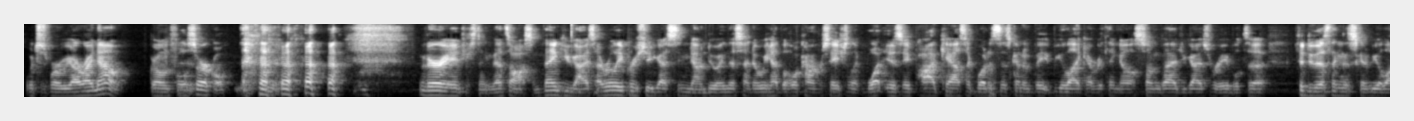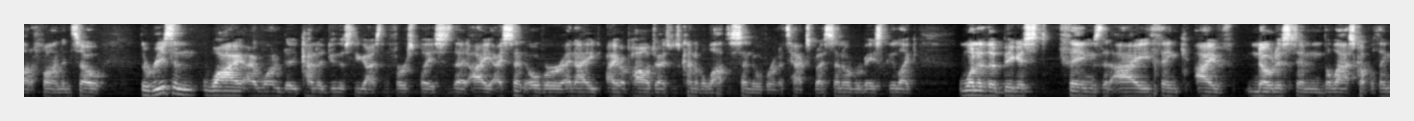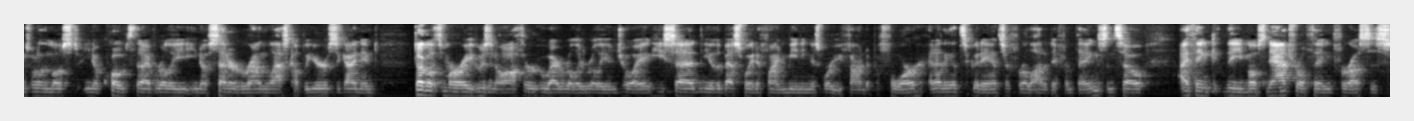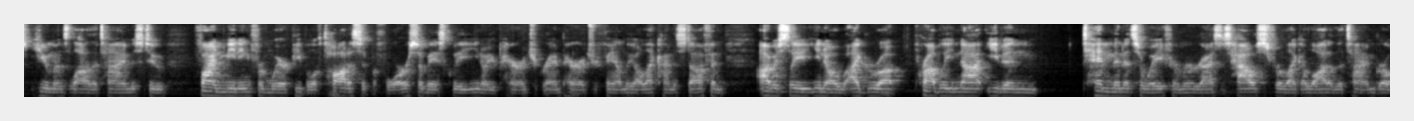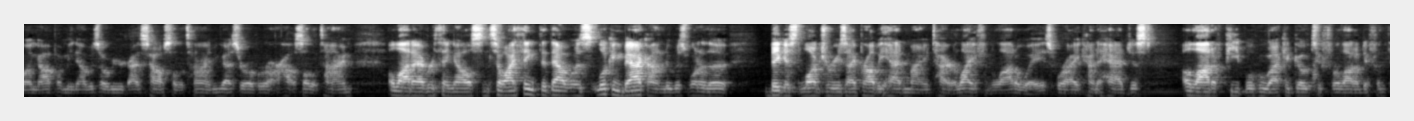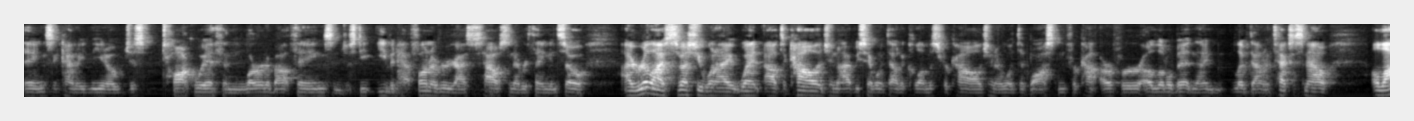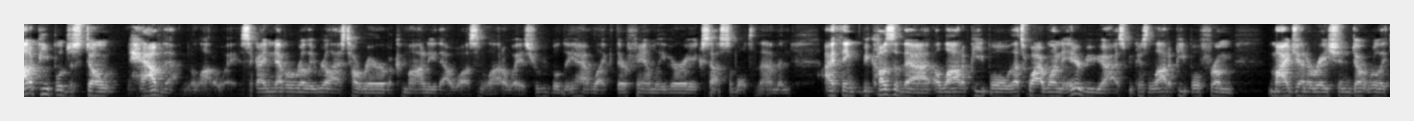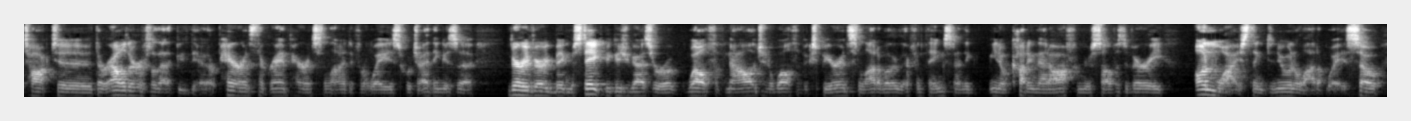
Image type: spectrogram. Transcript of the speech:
which is where we are right now, going full Yeah. circle. Very interesting. That's awesome. Thank you guys. I really appreciate you guys sitting down doing this. I know we had the whole conversation like, what is a podcast? Like, what is this going to be, like? Everything else. So I'm glad you guys were able to to do this. thing. this is going to be a lot of fun. And so the reason why I wanted to kind of do this to you guys in the first place is that I, I sent over, and I, I apologize, it was kind of a lot to send over in a text, but I sent over basically like one of the biggest things that I think I've noticed in the last couple things, one of the most you know quotes that I've really you know centered around the last couple years, a guy named Douglas Murray, who's an author who I really, really enjoy, and he said, you know, the best way to find meaning is where you found it before, and I think that's a good answer for a lot of different things. And so, I think the most natural thing for us as humans, a lot of the time, is to find meaning from where people have taught us it before. So basically, you know, your parents, your grandparents, your family, all that kind of stuff. And obviously, you know, I grew up probably not even 10 minutes away from your guys' house for like a lot of the time growing up. I mean, I was over your guys' house all the time. You guys are over our house all the time. A lot of everything else. And so I think that that was, looking back on it, it was one of the biggest luxuries I probably had in my entire life in a lot of ways, where I kind of had just a lot of people who I could go to for a lot of different things and kind of, you know, just talk with and learn about things and just e- even have fun over your guys' house and everything. And so I realized, especially when I went out to college, and obviously I went down to Columbus for college and I went to Boston for, co- or for a little bit, and I live down in Texas now. A lot of people just don't have that in a lot of ways. Like I never really realized how rare of a commodity that was in a lot of ways for people to have like their family very accessible to them. And I think because of that, a lot of people. That's why I wanted to interview you guys because a lot of people from my generation don't really talk to their elders, or that be their parents, their grandparents, in a lot of different ways, which I think is a very, very big mistake because you guys are a wealth of knowledge and a wealth of experience and a lot of other different things. And I think you know cutting that off from yourself is a very unwise thing to do in a lot of ways. So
